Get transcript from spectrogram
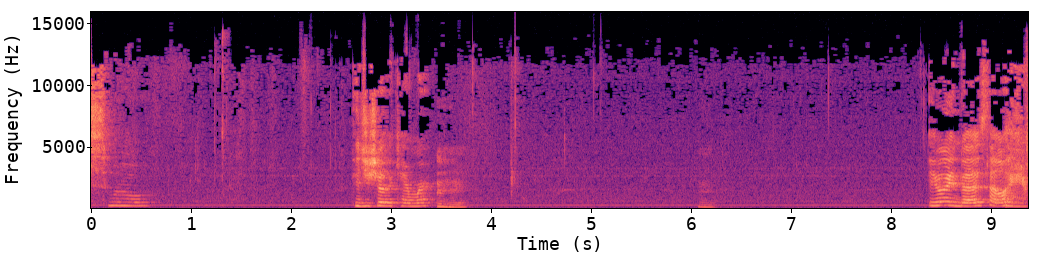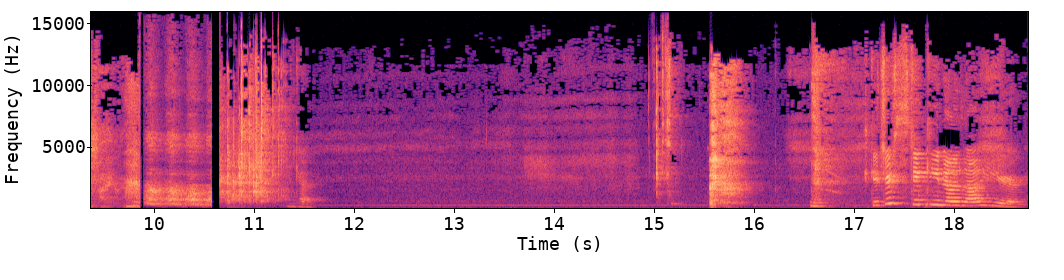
Smell. Did you show the camera? Mm-hmm. Ew, it does sound like you're playing with Okay. Get your stinky nose out of here.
